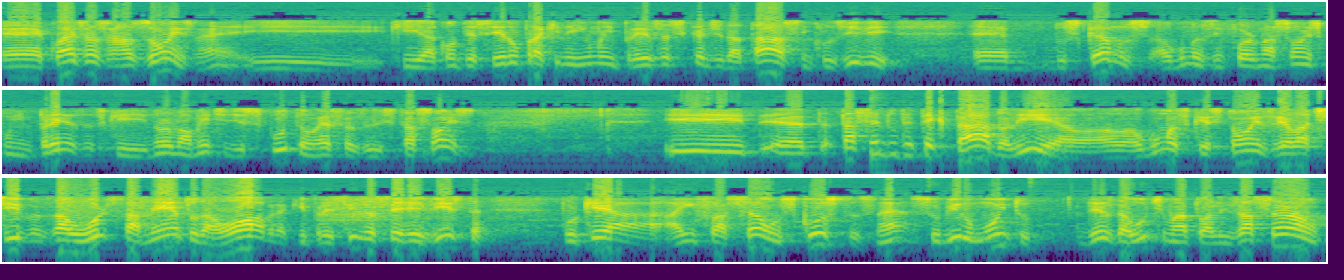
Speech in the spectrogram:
é, quais as razões, né, e que aconteceram para que nenhuma empresa se candidatasse. Inclusive, é, buscamos algumas informações com empresas que normalmente disputam essas licitações e está é, sendo detectado ali algumas questões relativas ao orçamento da obra que precisa ser revista porque a, a inflação, os custos, né, subiram muito desde a última atualização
